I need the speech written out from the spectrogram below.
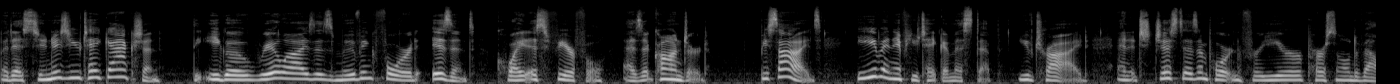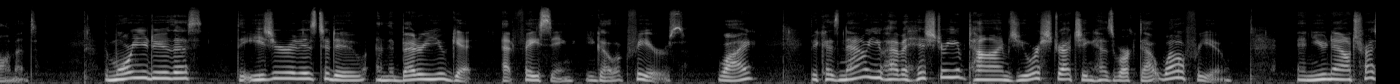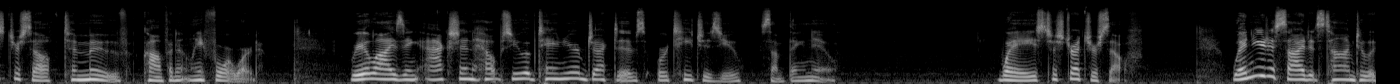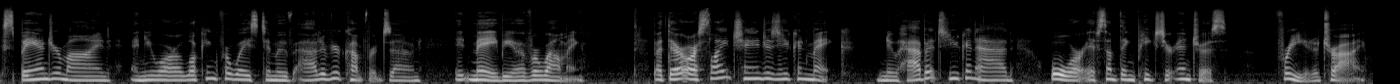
But as soon as you take action, the ego realizes moving forward isn't quite as fearful as it conjured. Besides, even if you take a misstep, you've tried, and it's just as important for your personal development. The more you do this, the easier it is to do and the better you get at facing egoic fears. Why? Because now you have a history of times your stretching has worked out well for you, and you now trust yourself to move confidently forward. Realizing action helps you obtain your objectives or teaches you something new. Ways to stretch yourself. When you decide it's time to expand your mind and you are looking for ways to move out of your comfort zone, it may be overwhelming. But there are slight changes you can make, new habits you can add, or if something piques your interest, for you to try.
